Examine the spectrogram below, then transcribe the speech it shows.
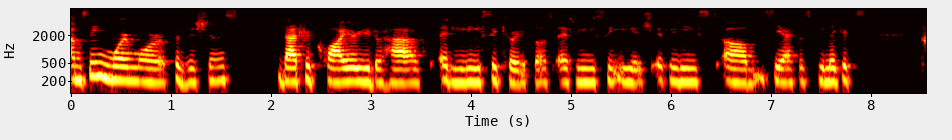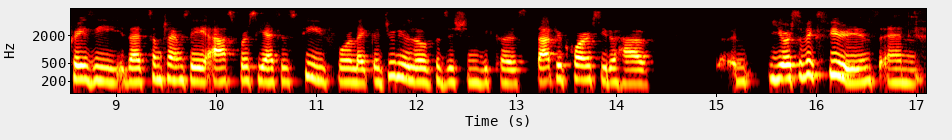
I'm seeing more and more positions that require you to have at least security plus, at least CEH, at least um, CISSP. Like it's crazy that sometimes they ask for CISSP for like a junior level position because that requires you to have years of experience and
